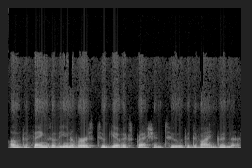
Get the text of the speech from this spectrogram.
of the things of the universe to give expression to the divine goodness.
